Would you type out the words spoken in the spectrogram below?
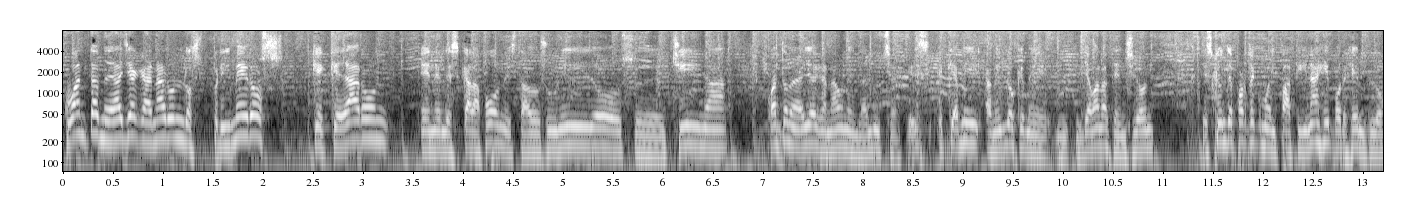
¿Cuántas medallas ganaron los primeros que quedaron en el escalafón? Estados Unidos, China. ¿Cuántas medallas ganaron en la lucha? Es, es que a mí, a mí lo que me, me llama la atención es que un deporte como el patinaje, por ejemplo,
